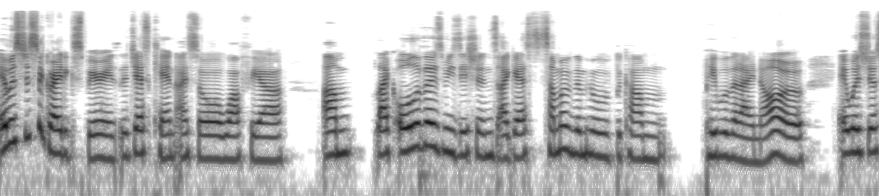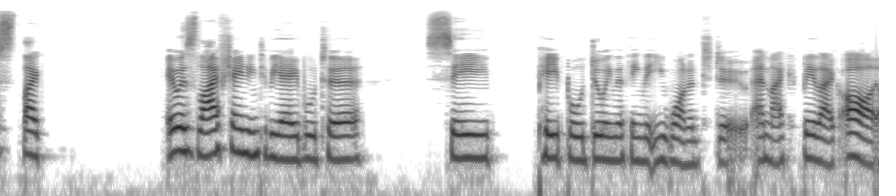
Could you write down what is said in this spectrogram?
it was just a great experience. The Jess Kent I saw, Wafia, um, like all of those musicians, I guess some of them who have become people that I know. It was just like it was life changing to be able to see people doing the thing that you wanted to do and like be like, oh,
